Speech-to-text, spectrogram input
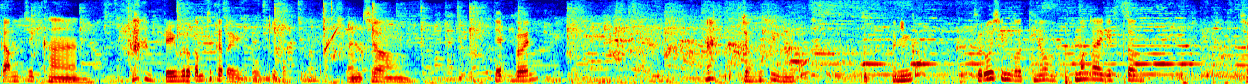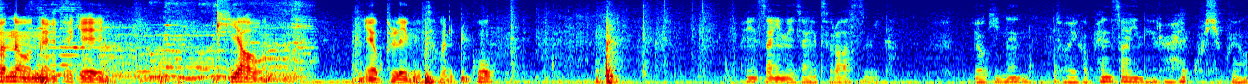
깜찍한 일부러 깜찍하다는 거 웃기다 엄청 예쁜 저 있는가? 아닌가? 들어오신 것 같아요. 도망가야겠어. 저는 오늘 되게 귀여운 airplane 의상을 입고 팬사인회장에 들어왔습니다. 여기는 저희가 팬사인회를 할 곳이고요.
